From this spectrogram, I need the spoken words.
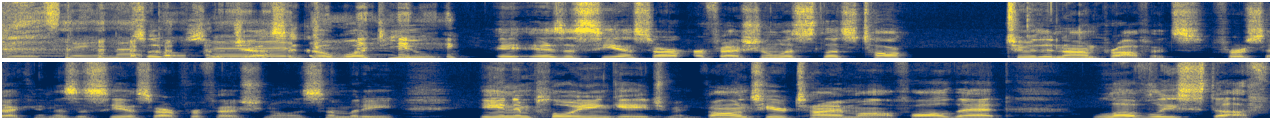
it so, so, Jessica, what do you, as a CSR professional, let's let's talk to the nonprofits for a second. As a CSR professional, as somebody in employee engagement, volunteer time off, all that lovely stuff.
